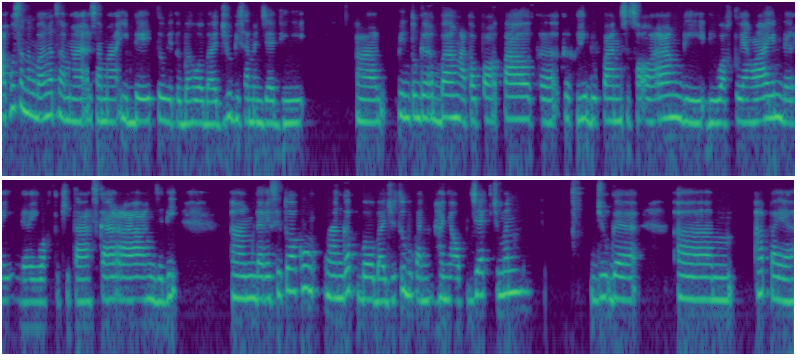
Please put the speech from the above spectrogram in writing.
aku seneng banget sama sama ide itu gitu bahwa baju bisa menjadi uh, pintu gerbang atau portal ke ke kehidupan seseorang di di waktu yang lain dari dari waktu kita sekarang. Jadi um, dari situ aku nganggap bahwa baju itu bukan hanya objek cuman juga um, apa ya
